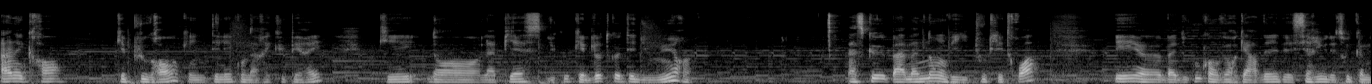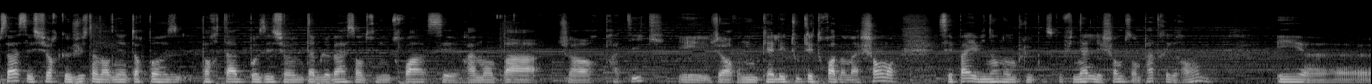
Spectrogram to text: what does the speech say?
un écran qui est plus grand, qui est une télé qu'on a récupérée, qui est dans la pièce du coup qui est de l'autre côté du mur. Parce que bah, maintenant on vit toutes les trois, et euh, bah, du coup quand on veut regarder des séries ou des trucs comme ça, c'est sûr que juste un ordinateur portable posé sur une table basse entre nous trois, c'est vraiment pas genre pratique, et genre nous caler toutes les trois dans ma chambre, c'est pas évident non plus, parce qu'au final les chambres sont pas très grandes, euh,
